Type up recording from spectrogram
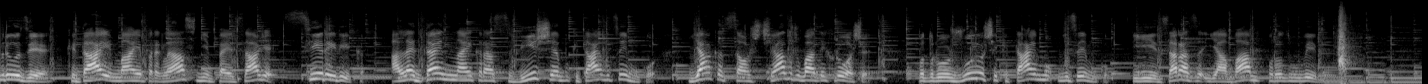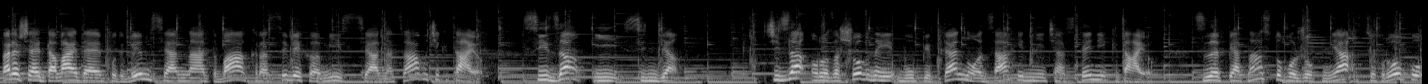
друзі! Китай має прекрасні пейзажі цілий рік, але де найкрасивіше в Китаї взимку? Як заощаджувати гроші? Подорожуючи Китаєм взимку. І зараз я вам розповім. Перше, давайте подивимося на два красивих місця на заході Китаю Сізан і Сінджан. Сізан розташований у південно-західній частині Китаю. З 15 жовтня цього року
